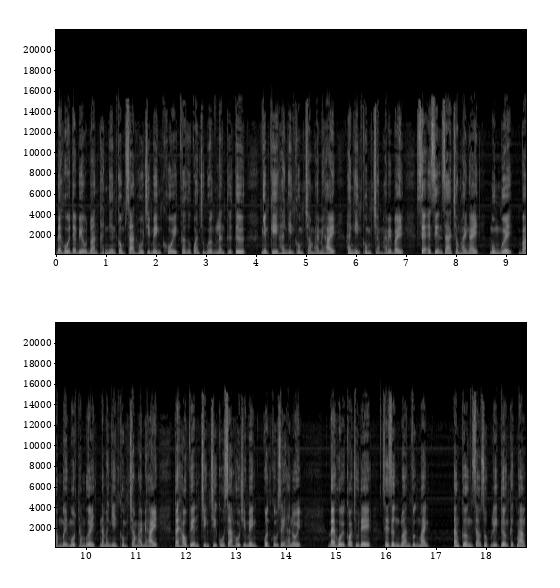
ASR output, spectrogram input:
Đại hội đại biểu Đoàn Thanh niên Cộng sản Hồ Chí Minh khối các cơ quan trung ương lần thứ tư, nhiệm kỳ 2022-2027 sẽ diễn ra trong hai ngày, mùng 10 và 11 tháng 10 năm 2022 tại Học viện Chính trị Quốc gia Hồ Chí Minh, quận Cầu Giấy, Hà Nội. Đại hội có chủ đề xây dựng đoàn vững mạnh, tăng cường giáo dục lý tưởng cách mạng,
